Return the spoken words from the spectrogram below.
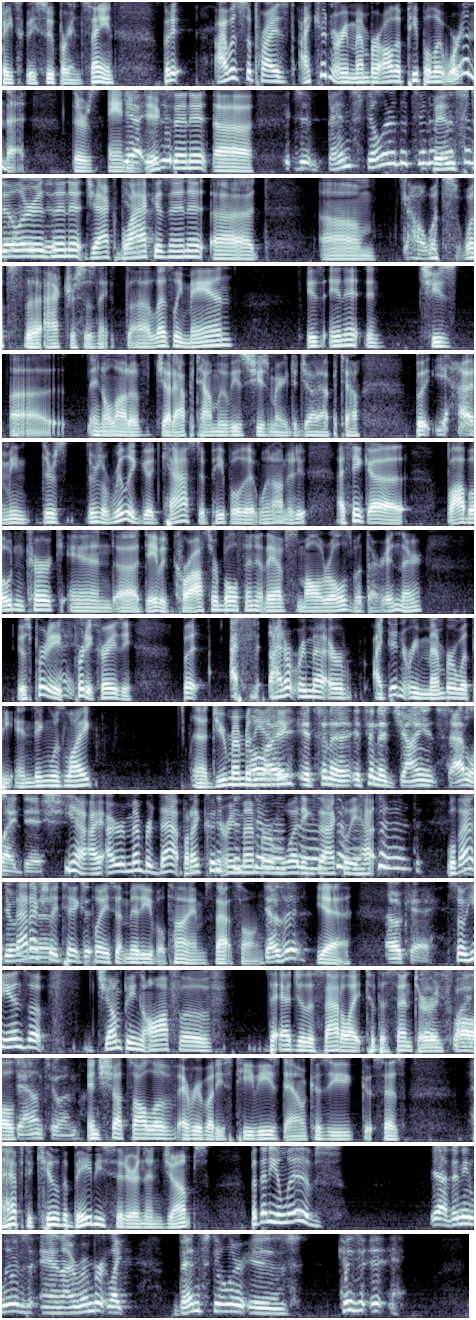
basically super insane. But it, I was surprised I couldn't remember all the people that were in that. There's Andy Yeah, Dix it- in it. Uh, is it Ben Stiller that's in it Ben with him, or Stiller is in it. Jack Black Yeah. is in it. Uh, um, oh, what's what's the actress's name? Uh, Leslie Mann is in it, and she's uh, in a lot of Judd Apatow movies. She's married to Judd Apatow. But yeah, I mean, there's there's a really good cast of people that went on to do. I think uh, Bob Odenkirk and uh, David Cross are both in it. They have small roles, but they're in there. It was pretty Nice. pretty crazy. But I th- I don't remember. I didn't remember what the ending was like. Uh, do you remember the Oh, I- ending? it's in a it's in a giant satellite dish. yeah, I, I remembered that, but I couldn't remember what exactly happened. Well, that that the- actually takes the- place at medieval times. That song. Does it? Yeah. Okay. So he ends up f- jumping off of the edge of the satellite to the center and falls down to him. and shuts all of everybody's TVs down because he says, "I have to kill the babysitter," and then jumps. But then he lives. Yeah, then he lives, and I remember like Ben Stiller is because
